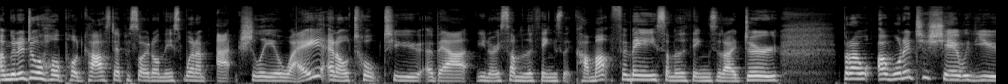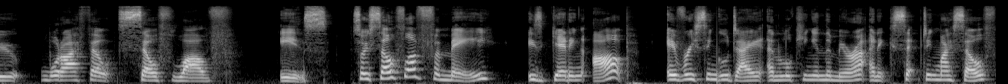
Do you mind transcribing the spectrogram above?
I'm going to do a whole podcast episode on this when I'm actually away and I'll talk to you about, you know, some of the things that come up for me, some of the things that I do. But I, I wanted to share with you what I felt self love is. So, self love for me is getting up every single day and looking in the mirror and accepting myself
